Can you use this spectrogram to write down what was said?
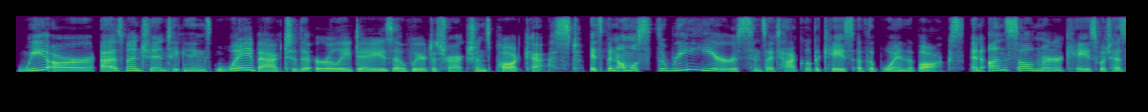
We are, as mentioned, taking things way back to the early days of Weird Distractions podcast. It's been almost three years since I tackled the case of the boy in the box, an unsolved murder case which has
